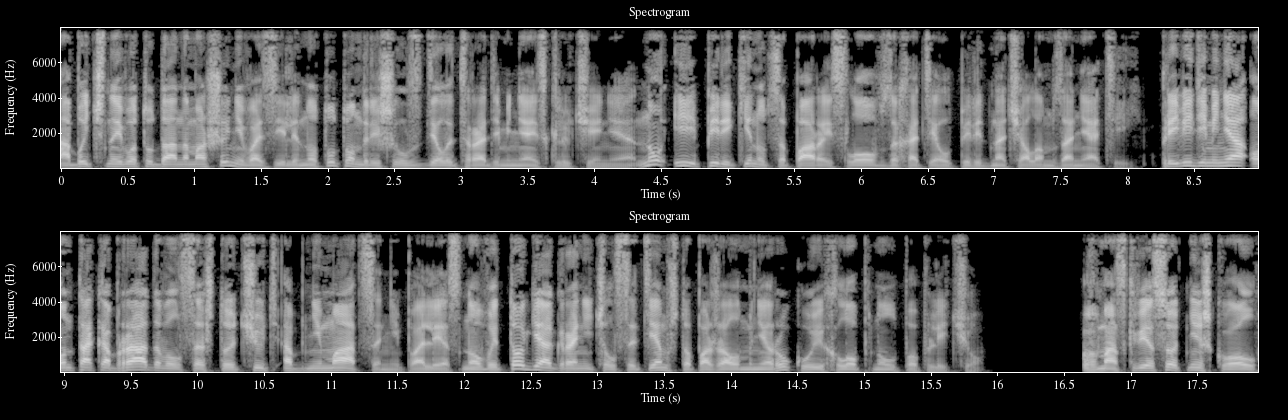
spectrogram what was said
Обычно его туда на машине возили, но тут он решил сделать ради меня исключение. Ну и перекинуться парой слов захотел перед началом занятий. При виде меня он так обрадовался, что чуть обниматься не полез, но в итоге ограничился тем, что пожал мне руку и хлопнул по плечу. «В Москве сотни школ.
